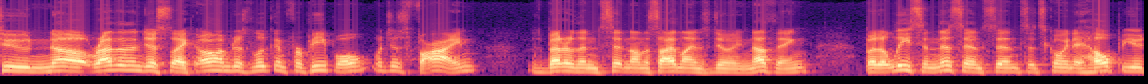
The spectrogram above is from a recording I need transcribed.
to know rather than just like, oh, I'm just looking for people, which is fine. It's better than sitting on the sidelines doing nothing. But at least in this instance, it's going to help you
